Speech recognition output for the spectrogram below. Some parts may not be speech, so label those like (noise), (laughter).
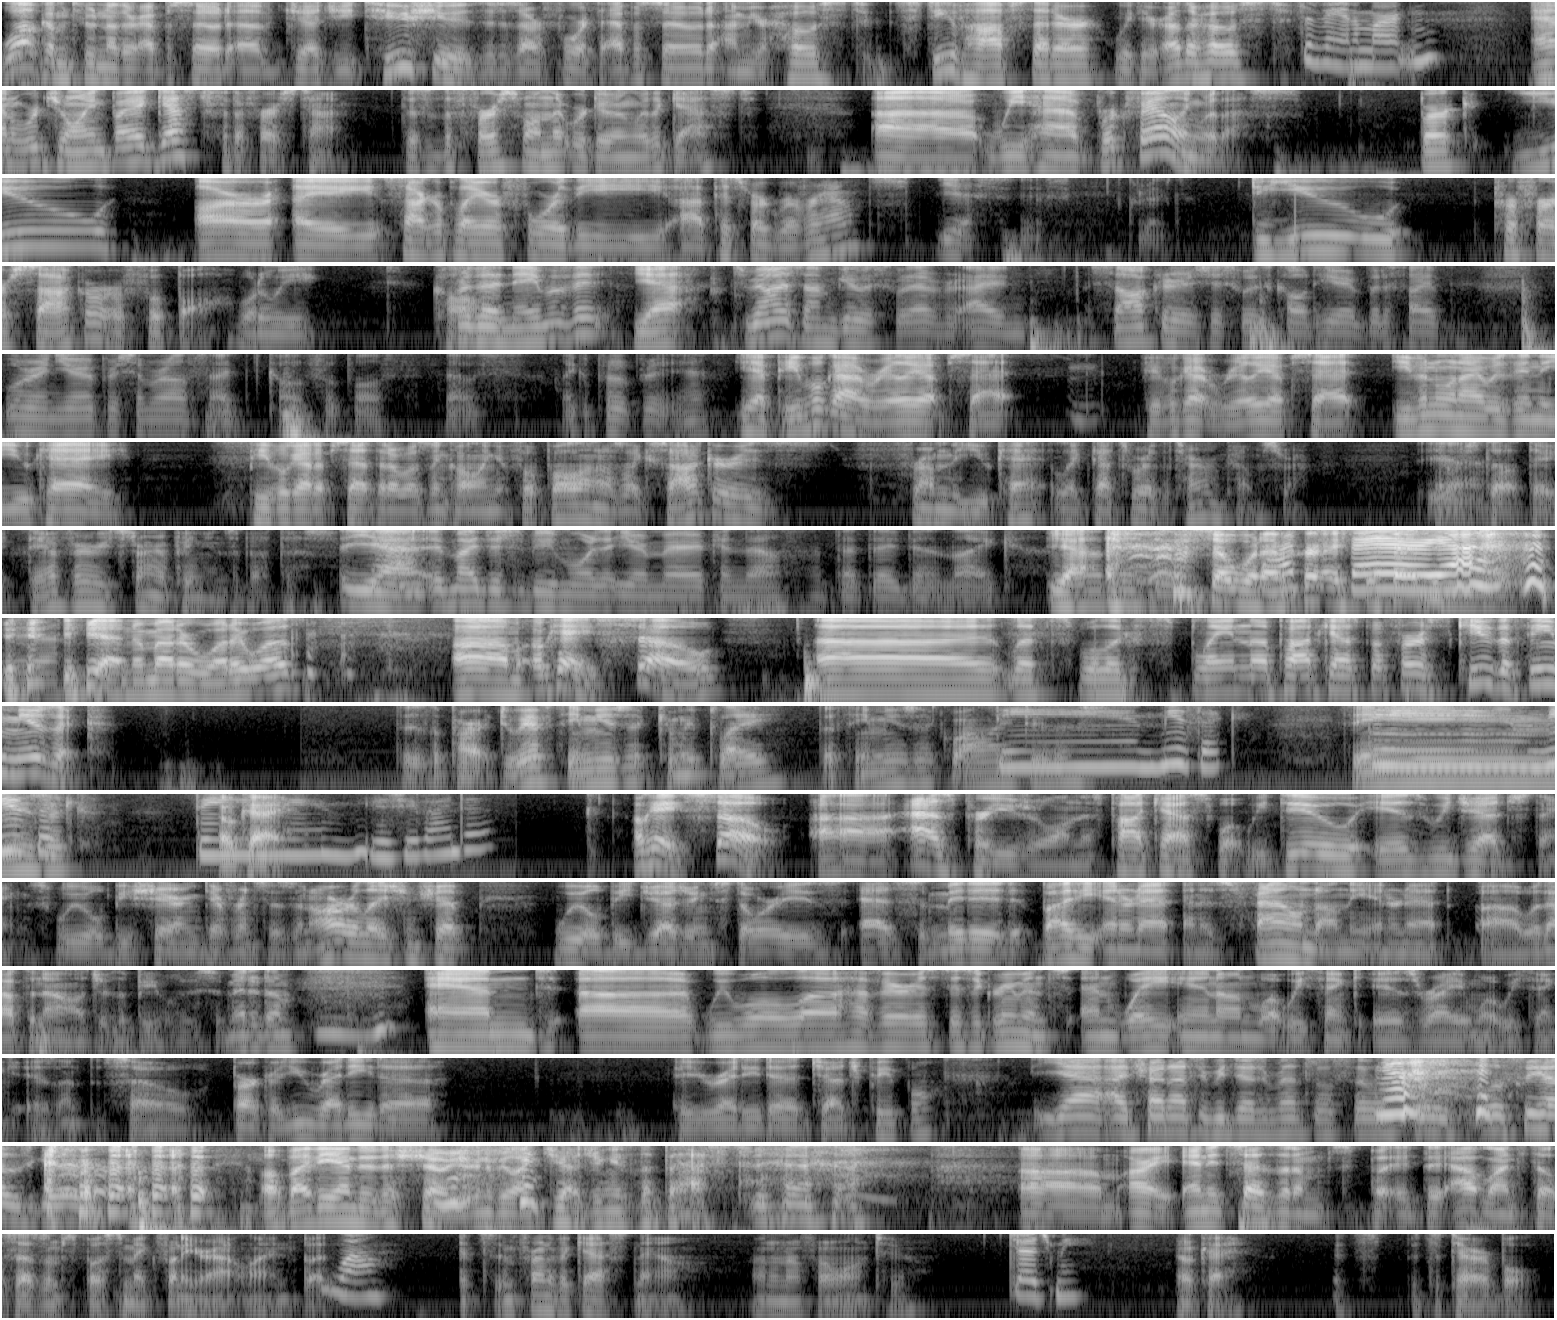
Welcome to another episode of Judgy Two Shoes. It is our fourth episode. I'm your host, Steve Hofstetter, with your other host, Savannah Martin. and we're joined by a guest for the first time. This is the first one that we're doing with a guest. Uh, we have Burke Fahling with us. Burke, you are a soccer player for the uh, Pittsburgh Riverhounds. Yes, yes, correct. Do you prefer soccer or football? What do we call For the it? name of it, Yeah. to be honest, I'm good with whatever. I soccer is just what it's called here, but if I were in Europe or somewhere else, I'd call it football. If that was like appropriate, yeah. Yeah, people got really upset. People got really upset. Even when I was in the UK, people got upset that I wasn't calling it football, and I was like, soccer is from the UK. Like that's where the term comes from. They Yeah. still they they have very strong opinions about this. Yeah, Yeah. it might just be more that you're American though, that they didn't like. Yeah. don't think (laughs) they- so whatever That's I fair, said. yeah. Yeah. (laughs) yeah, no matter what it was. Um, okay, so uh, let's we'll explain the podcast, but first, cue the theme music. This is the part. Do we have theme music? Can we play the theme music while I do this? Theme music. Theme theme music. music. Theme. Okay. Did you find it? Okay, so uh, as per usual on this podcast, what we do is we judge things. We will be sharing differences in our relationship. We will be judging stories as submitted by the internet and as found on the internet uh, without the knowledge of the people who submitted them. And uh, we will uh, have various disagreements and weigh in on what we think is right and what we think isn't. So, Burke, are you ready to? Are you ready to judge people? Yeah, I try not to be judgmental, so we'll (laughs) see, we'll see how this goes. (laughs) oh, by the end of the show, you're gonna be like, judging is the best. (laughs) Um, all right, and it says that I'm. Sp- the outline still says I'm supposed to make fun of your outline, but Well, it's in front of a guest now. I don't know if I want to. judge me. Okay, it's it's a terrible.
